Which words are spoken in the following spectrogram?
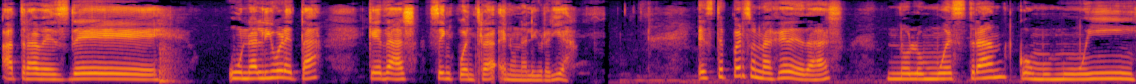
a través de una libreta que Dash se encuentra en una librería. Este personaje de Dash no lo muestran como muy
